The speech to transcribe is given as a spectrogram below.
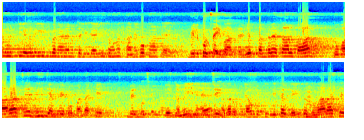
मिट्टी अगर ईट बनाने में चली जाएगी तो हमें खाने को कहाँ से आएगा? बिल्कुल सही बात है। ये पंद्रह साल बाद दोबारा से भी जनरेट हो पाता खेत। बिल्कुल सही जो ज़मीन है अगर उपजाऊ मिट्टी निकल गई तो हम्म। दोबारा से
